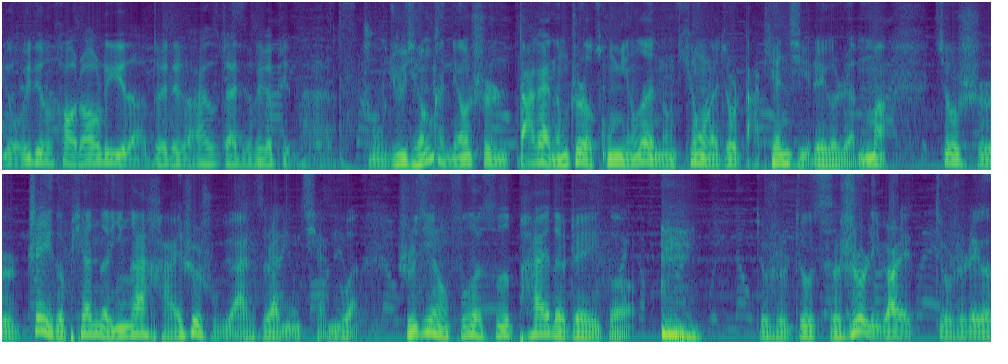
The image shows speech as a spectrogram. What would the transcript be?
有一定号召力的，对这个 X 战警这个品牌，主剧情肯定是大概能知道，从名字也能听出来，就是打天启这个人嘛。就是这个片子应该还是属于 X 战警前传。实际上，福克斯拍的这个，就是就死侍里边，也就是这个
